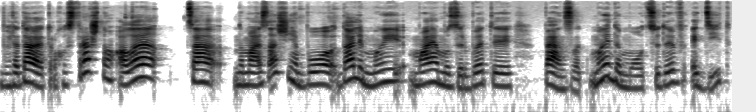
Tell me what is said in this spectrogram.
Виглядає трохи страшно, але це не має значення, бо далі ми маємо зробити пензлик. Ми йдемо сюди в Edit,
